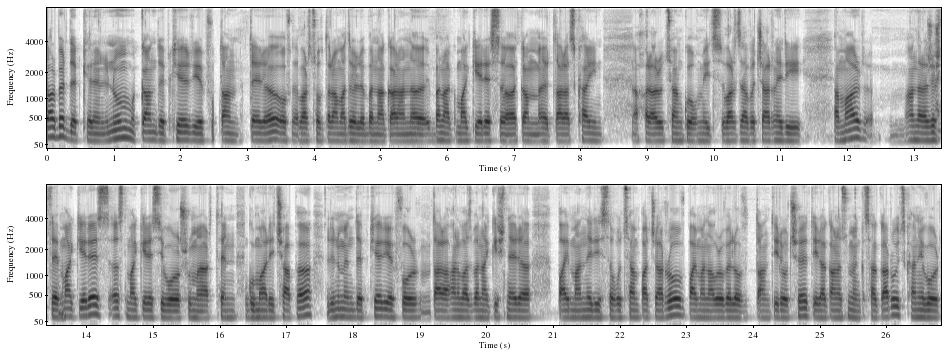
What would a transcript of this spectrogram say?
Տարբեր դեպքեր են լինում, կան դեպքեր, երբ տան տերը, ով վարձով տրամադրել է բնակարանը, բնակ մակերեսը կամ տարածքային նախարարության կողմից վարձավճարների համար անհրաժեշտ է մակերես, ըստ մակերեսի որոշումը արդեն գումարի չափը լինում են դեպքեր, երբ որ տարահանված բնակիչները պայմանների սղության պատճառով պայմանավորվելով տանտիրոջ հետ իրականացում են կցակառույց, քանի որ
